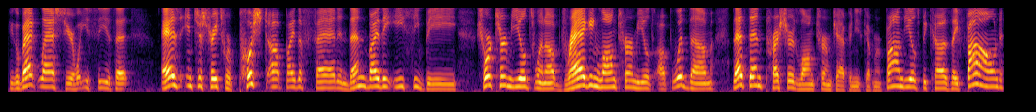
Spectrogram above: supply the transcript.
you go back last year, what you see is that as interest rates were pushed up by the Fed and then by the ECB, short term yields went up, dragging long term yields up with them. That then pressured long term Japanese government bond yields because they found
